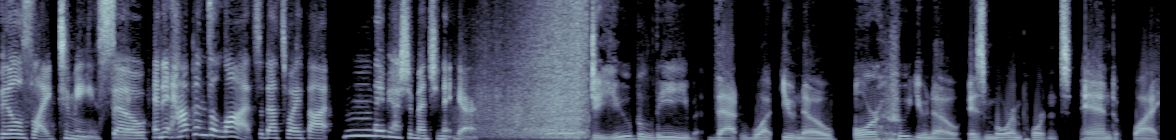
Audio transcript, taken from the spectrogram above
feels like to me. So, yeah. and it happens a lot. So that's why I thought mm, maybe I should mention it here. Do you believe that what you know or who you know is more important and why?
